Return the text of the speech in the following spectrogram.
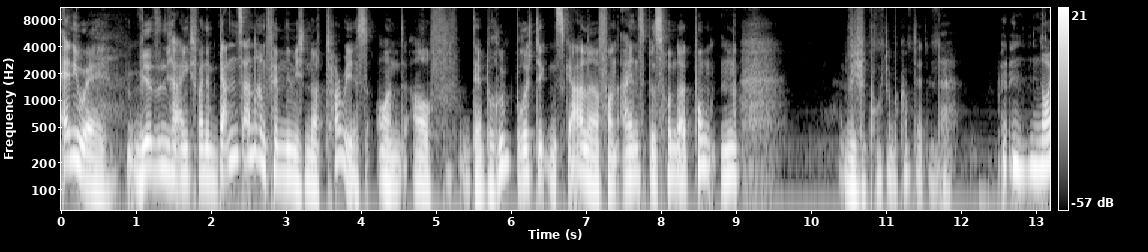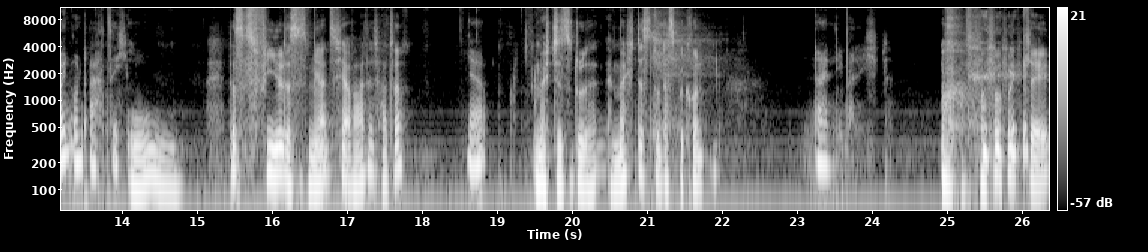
Anyway, wir sind ja eigentlich bei einem ganz anderen Film, nämlich Notorious. Und auf der berühmt-berüchtigten Skala von 1 bis 100 Punkten, wie viele Punkte bekommt er denn da? 89. Oh, das ist viel, das ist mehr, als ich erwartet hatte. Ja. Möchtest du, möchtest du das begründen? Nein, lieber nicht. okay,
